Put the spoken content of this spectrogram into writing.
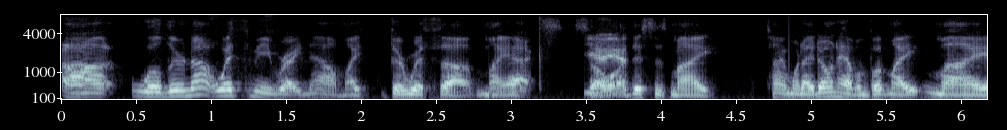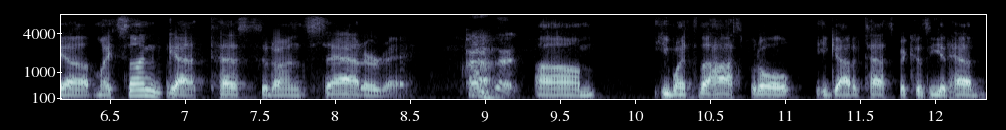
Uh, well, they're not with me right now. My they're with uh, my ex. So Yeah, yeah. uh, this is my time when I don't have them. But my my uh, my son got tested on Saturday. oh, good. Um, he went to the hospital. He got a test because he had had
